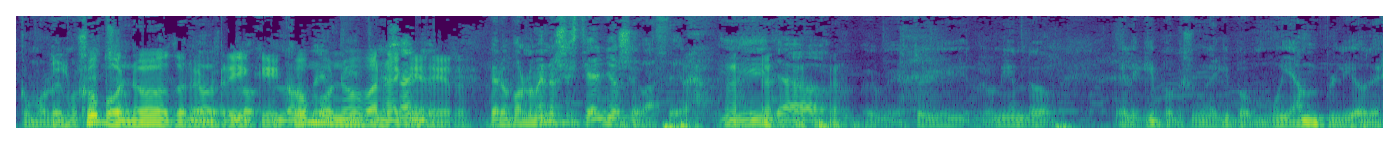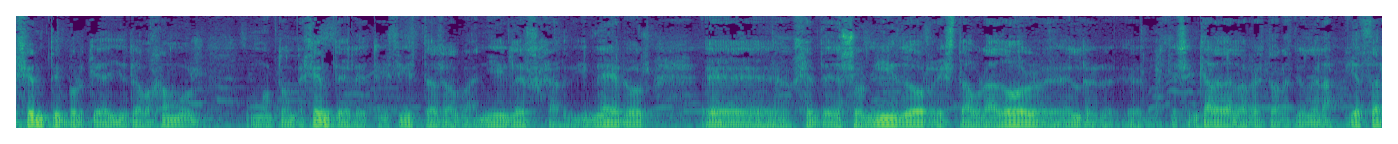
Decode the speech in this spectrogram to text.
como lo ¿Y hemos cómo hecho. no, don Enrique? los ¿Cómo no van a 23 años. querer? Pero por lo menos este año se va a hacer. Y ya estoy reuniendo el equipo, que es un equipo muy amplio de gente, porque allí trabajamos un montón de gente, electricistas, albañiles, jardineros, eh, gente de sonido, restaurador, el, el que se encarga de la restauración de las piezas,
